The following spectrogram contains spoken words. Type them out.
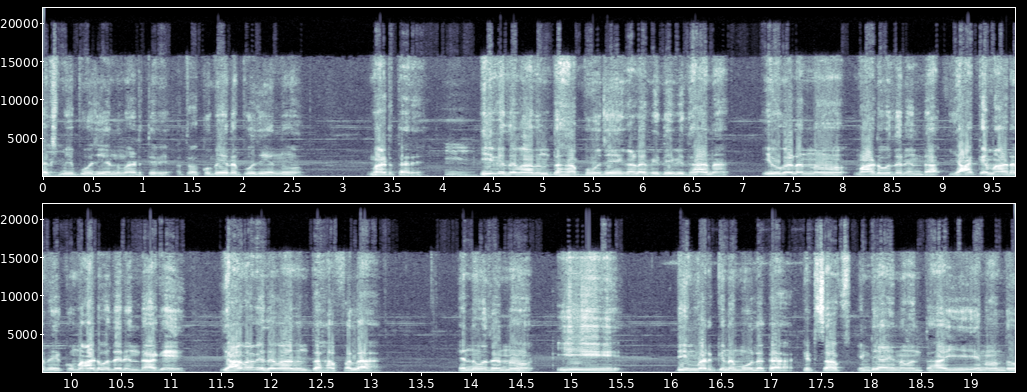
ಲಕ್ಷ್ಮೀ ಪೂಜೆಯನ್ನು ಮಾಡ್ತೀವಿ ಅಥವಾ ಕುಬೇರ ಪೂಜೆಯನ್ನು ಮಾಡ್ತಾರೆ. ಈ ವಿಧವಾದಂತಹ ಪೂಜೆಗಳ ವಿಧಿವಿಧಾನ ಇವುಗಳನ್ನು ಮಾಡುವುದರಿಂದ ಯಾಕೆ ಮಾಡಬೇಕು? ಮಾಡುವುದರಿಂದಾಗಿ ಯಾವ ವಿಧವಾದಂತಹ ಫಲ ಎನ್ನುವುದನ್ನು ಈ ಟೀಮ್ ವರ್ಕಿನ ಮೂಲಕ ಕಿಟ್ಸ್ ಆಫ್ ಇಂಡಿಯಾ ಎನ್ನುವಂತಹ ಈ ಏನು ಒಂದು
